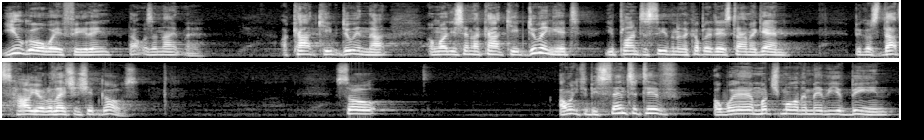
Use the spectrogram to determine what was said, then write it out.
You go away feeling, that was a nightmare. I can't keep doing that. And while you're saying I can't keep doing it, you plan to see them in a couple of days' time again because that's how your relationship goes. So I want you to be sensitive, aware, much more than maybe you've been,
